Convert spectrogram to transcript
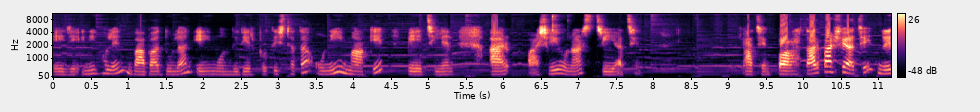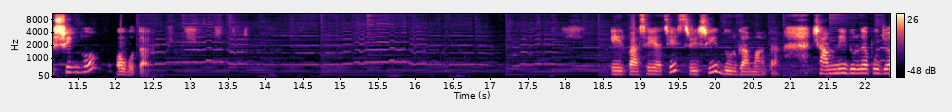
এই যে, ইনি হলেন বাবা দুলাল। এই মন্দিরের প্রতিষ্ঠাতা উনি মাকে পেয়েছিলেন। আর পাশেই ওনার স্ত্রী আছেন। আছেন। তার পাশে আছে নৃসিংহ অবতার। এর পাশে আছে শ্রী শ্রী দুর্গা মাতা। সামনেই দুর্গা পুজো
